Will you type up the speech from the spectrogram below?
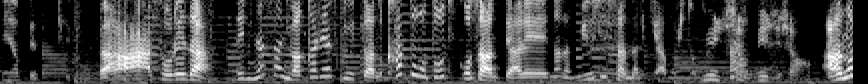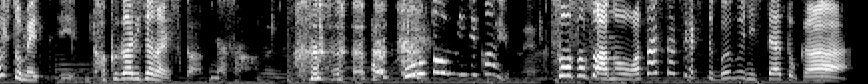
になってたっていう。あーそれだで皆さんに分かりやすく言うとあの加藤登紀子さんってあれなんだミュージシャンだっけ？あの人。ミュージシャンミュージシャン。あの人め角刈りじゃないですか？皆さん。相当短いよね。そうそうそう。あの私たちがちょっとブブにしたとか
